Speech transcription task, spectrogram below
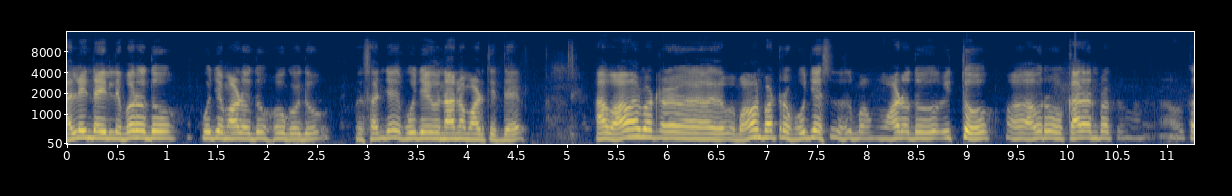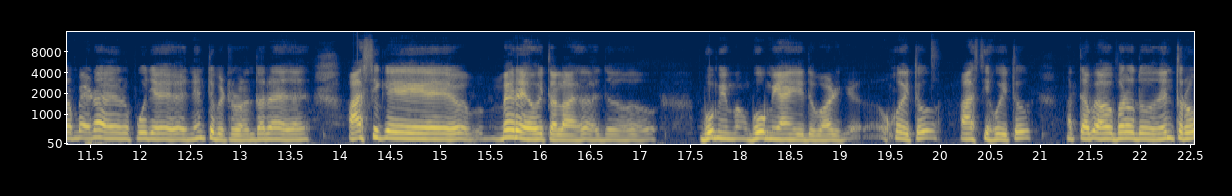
ಅಲ್ಲಿಂದ ಇಲ್ಲಿ ಬರೋದು, ಪೂಜೆ ಮಾಡೋದು, ಹೋಗೋದು. ಸಂಜೆ ಪೂಜೆಯು ನಾನು ಮಾಡ್ತಿದ್ದೆ. ಆ ವಾಮನ ಭಟ್ರ ವಾಮನ ಭಟ್ರು ಪೂಜೆ ಮಾಡೋದು ಇತ್ತು. ಅವರು ಕಾಲನ ಕ್ರಮೇಣ ಪೂಜೆ ನಿಂತು ಬಿಟ್ಟರು ಅಂದರೆ ಆಸ್ತಿಗೆ ಬೇರೆ ಹೋಯ್ತಲ್ಲ, ಇದು ಭೂಮಿ ಭೂಮಿ ಇದು ಬಾಡಿಗೆ ಹೋಯಿತು, ಆಸ್ತಿ ಹೋಯಿತು. ಮತ್ತು ಬರೋದು ನಿಂತರು.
